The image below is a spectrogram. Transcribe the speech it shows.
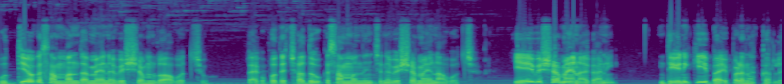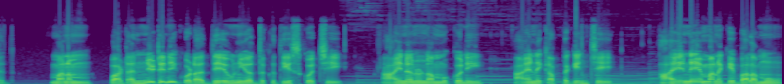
ఉద్యోగ సంబంధమైన విషయంలో అవ్వచ్చు లేకపోతే చదువుకు సంబంధించిన విషయమైనా అవ్వచ్చు. ఏ విషయమైనా కానీ దేనికి భయపడనక్కర్లేదు. మనం వాటన్నిటినీ కూడా దేవుని యొద్దకు తీసుకొచ్చి ఆయనను నమ్ముకొని ఆయనకి అప్పగించి ఆయనే మనకి బలము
